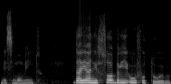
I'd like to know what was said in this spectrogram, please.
nesse momento. Daiane, sobre o futuro,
